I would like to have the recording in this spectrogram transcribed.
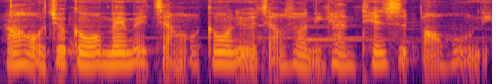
然后我就跟我妹妹讲，我跟我女儿讲说，你看天使保护你，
